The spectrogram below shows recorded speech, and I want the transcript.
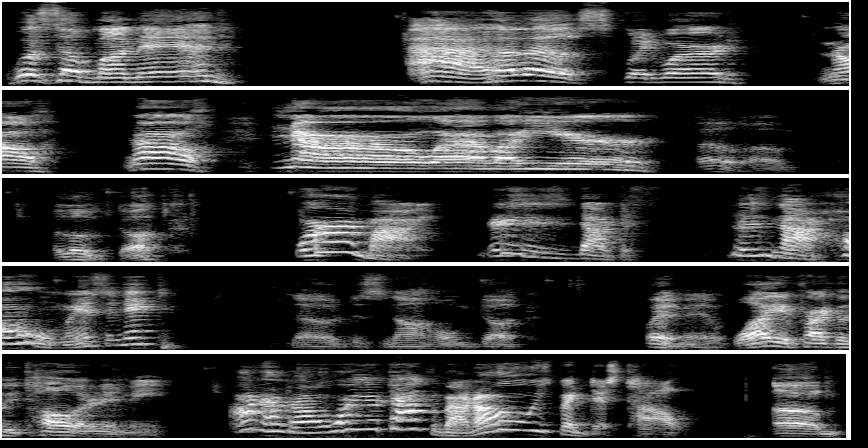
What's up, my man? Ah, hello, Squidward. No, no, no, where are you? Oh, um, hello, Duck. Where am I? This is not this is not home, isn't it? No, this is not home, Duck. Wait a minute, why are you practically taller than me? I don't know, what are you talking about? I've always been this tall. Um,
